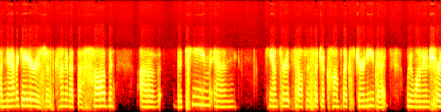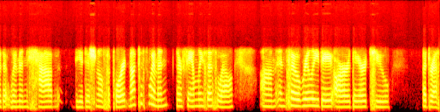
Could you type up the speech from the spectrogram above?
A navigator is just kind of at the hub of the team, and cancer itself is such a complex journey that we want to ensure that women have the additional support, not just women, their families as well. Um, and so, really, they are there to address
